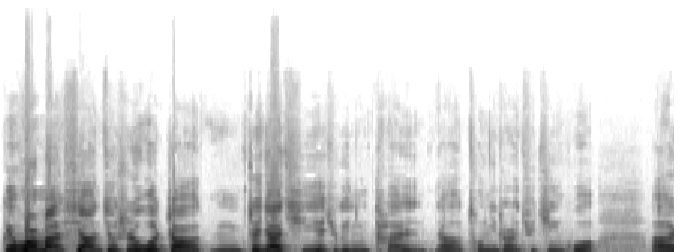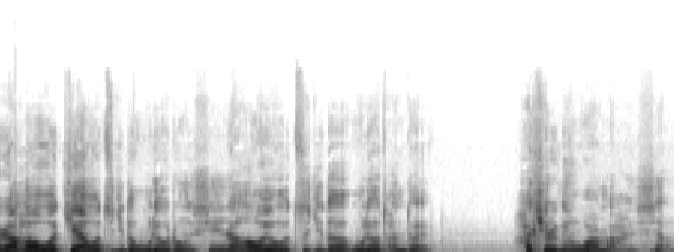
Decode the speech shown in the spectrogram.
跟沃尔玛像，就是我找你这家企业去跟你谈，然后从你这儿去进货，啊，然后我建我自己的物流中心，然后我有自己的物流团队，它其实跟沃尔玛很像。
